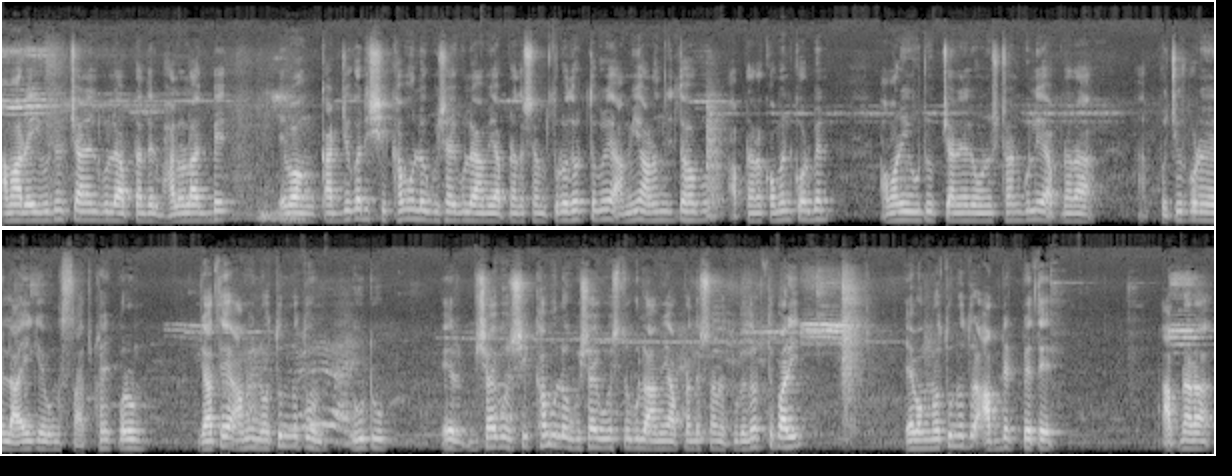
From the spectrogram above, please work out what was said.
আমার এই ইউটিউব চ্যানেলগুলো আপনাদের ভালো লাগবে এবং কার্যকরী শিক্ষামূলক বিষয়গুলো আমি আপনাদের সামনে তুলে ধরতে পারি আমিও আনন্দিত হব। আপনারা কমেন্ট করবেন। আমার ইউটিউব চ্যানেলের অনুষ্ঠানগুলি আপনারা প্রচুর পরিমাণে লাইক এবং সাবস্ক্রাইব করুন। যাতে আমি নতুন নতুন ইউটিউব এর বিষয়বস্তু, শিক্ষামূলক বিষয়বস্তুগুলো আমি আপনাদের সামনে তুলে ধরতে পারি এবং নতুন নতুন আপডেট পেতে আপনারা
